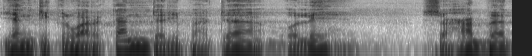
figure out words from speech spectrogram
yang dikeluarkan daripada oleh sahabat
